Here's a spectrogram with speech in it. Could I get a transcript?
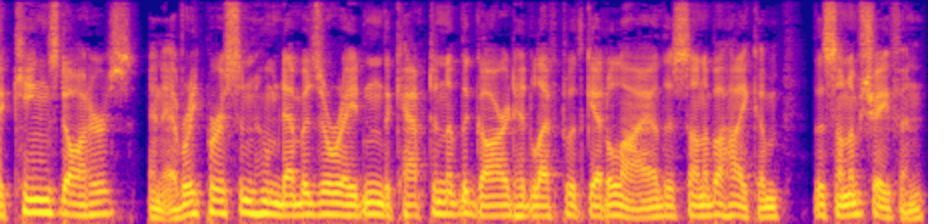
the king's daughters, and every person whom Nebuzaradan the captain of the guard had left with Gedaliah the son of Ahikam, the son of Shaphan,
